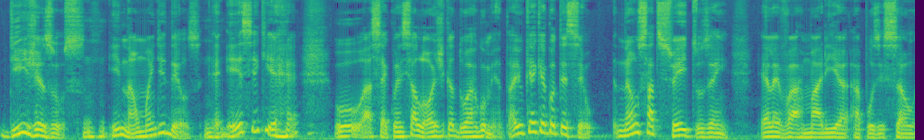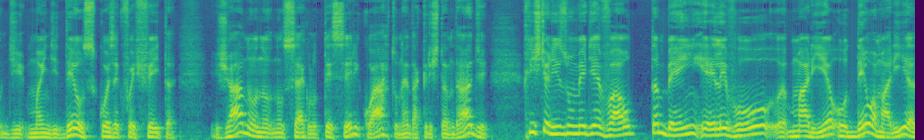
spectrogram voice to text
de Jesus uhum. e não mãe de Deus. Uhum. É esse que é o, a sequência lógica do argumento. Aí o que é que aconteceu? Não satisfeitos em elevar Maria à posição de mãe de Deus, coisa que foi feita já no, no, no século III e IV né, da cristandade, cristianismo medieval também elevou Maria, ou deu a Maria,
